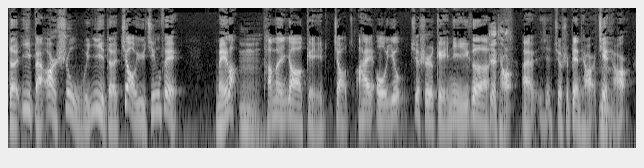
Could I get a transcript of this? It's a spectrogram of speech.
的一百二十五亿的教育经费没了。嗯，他们要给叫 I O U，就是给你一个借条，哎，就是便条借条，嗯、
